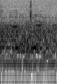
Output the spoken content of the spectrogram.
up.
